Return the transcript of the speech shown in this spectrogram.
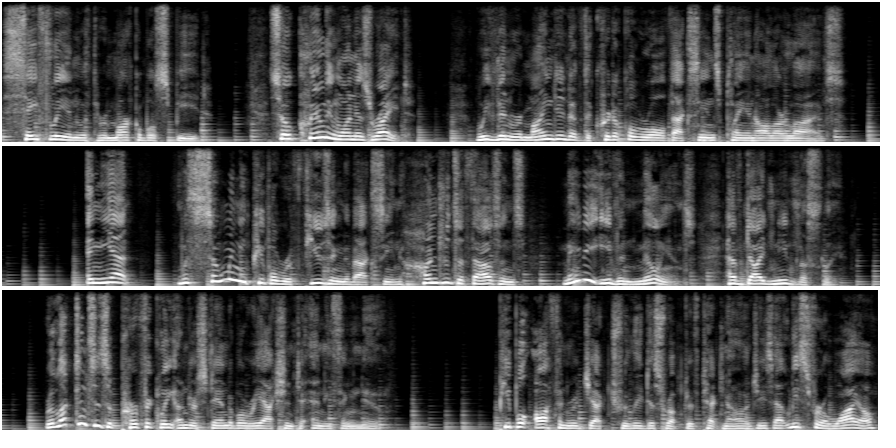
safely and with remarkable speed. So clearly, one is right. We've been reminded of the critical role vaccines play in all our lives. And yet, with so many people refusing the vaccine, hundreds of thousands, maybe even millions, have died needlessly. Reluctance is a perfectly understandable reaction to anything new. People often reject truly disruptive technologies, at least for a while.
